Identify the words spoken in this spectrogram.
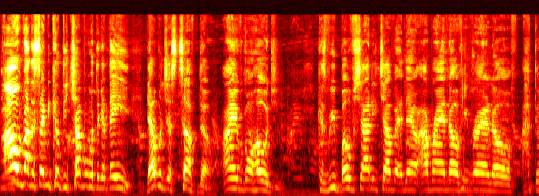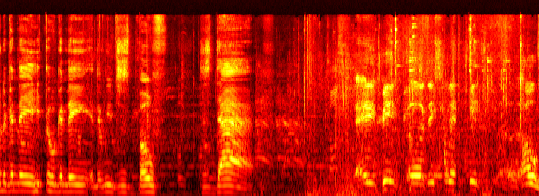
I was about to say we killed each other with the grenade. That was just tough though. I ain't even gonna hold you. Cause we both shot each other and then I ran off, he ran off. I threw the grenade, he threw a grenade, and then we just both just died. Hey, B. Uh, they split B. Uh, oh,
